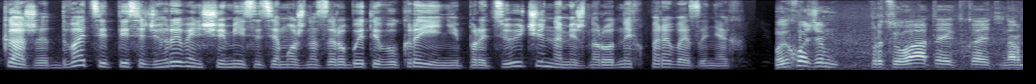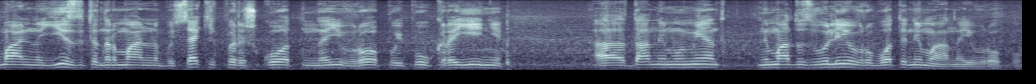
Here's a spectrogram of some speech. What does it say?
Каже, 20 тисяч гривень щомісяця можна заробити в Україні, працюючи на міжнародних перевезеннях. Ми хочемо працювати, як кажуть, нормально, їздити нормально, без всяких перешкод на Європу і по Україні. А в даний момент нема дозволів, роботи нема на Європу.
